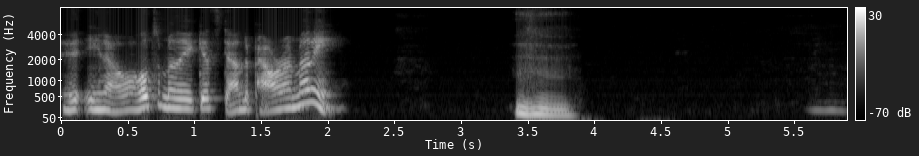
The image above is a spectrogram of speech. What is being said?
It, you know, ultimately it gets down to power and money. hmm Mhm.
